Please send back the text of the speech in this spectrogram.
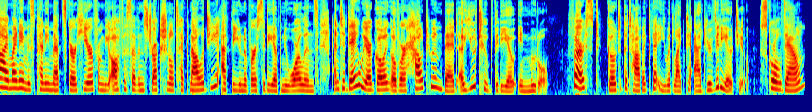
Hi, my name is Penny Metzger here from the Office of Instructional Technology at the University of New Orleans, and today we are going over how to embed a YouTube video in Moodle. First, go to the topic that you would like to add your video to. Scroll down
